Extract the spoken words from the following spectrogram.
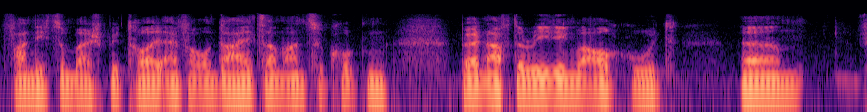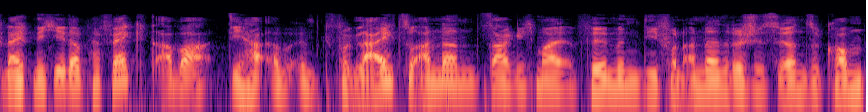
fand ich zum Beispiel toll, einfach unterhaltsam anzugucken. Burn After Reading war auch gut. Ähm, vielleicht nicht jeder perfekt, aber die im Vergleich zu anderen, sage ich mal, Filmen, die von anderen Regisseuren so kommen,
